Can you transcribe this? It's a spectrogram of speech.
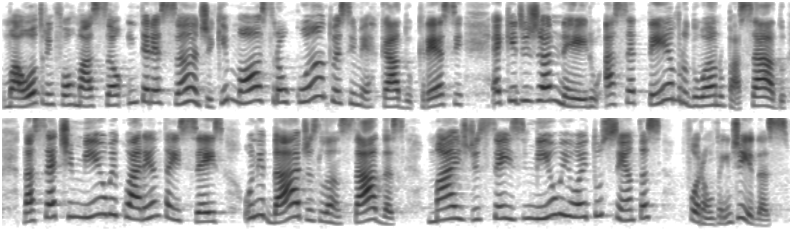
Uma outra informação interessante que mostra o quanto esse mercado cresce é que de janeiro a setembro do ano passado, das 7.046 unidades lançadas, mais de 6.800 foram vendidas.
